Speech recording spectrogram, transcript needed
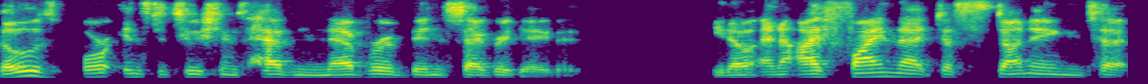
those or institutions have never been segregated. You know, and I find that just stunning to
